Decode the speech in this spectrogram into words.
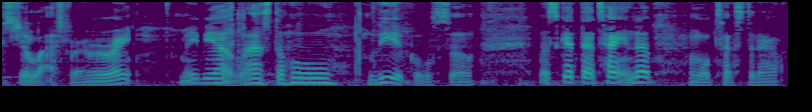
It should last forever, right? Maybe outlast the whole vehicle. So let's get that tightened up and we'll test it out.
